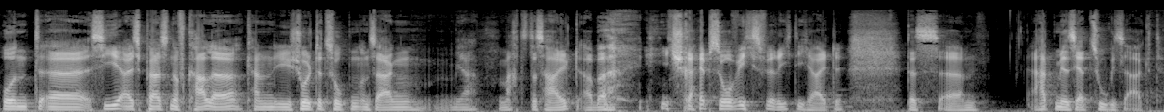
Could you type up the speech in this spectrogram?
Und äh, sie als Person of Color kann die Schulter zucken und sagen, ja, macht's das halt, aber ich schreibe so, wie ich es für richtig halte. Das ähm, hat mir sehr zugesagt.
